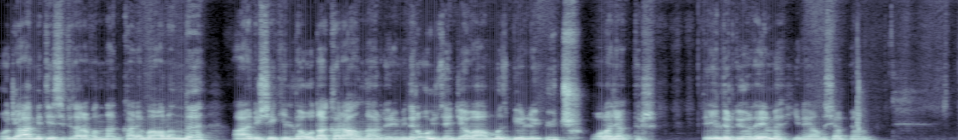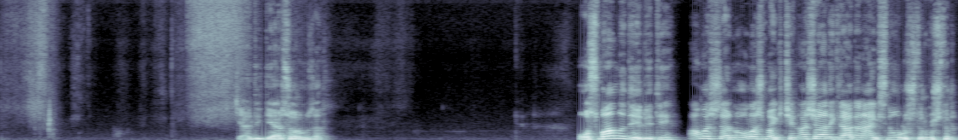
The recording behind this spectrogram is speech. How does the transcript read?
Hoca Ahmet Yesifi tarafından kaleme alındı. Aynı şekilde o da Karahanlılar dönemidir. O yüzden cevabımız 1 ile 3 olacaktır. Değildir diyor değil mi? Yine yanlış yapmayalım. Geldik diğer sorumuza. Osmanlı Devleti amaçlarına ulaşmak için aşağıdakilerden hangisini oluşturmuştur?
